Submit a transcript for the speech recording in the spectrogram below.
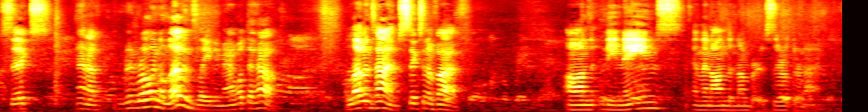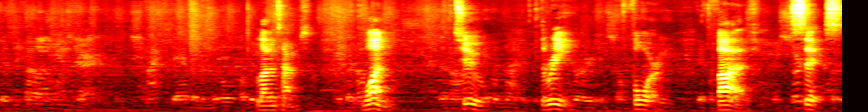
Six. Man, I've been rolling 11s lately, man. What the hell? 11 times. Six and a five on the names and then on the numbers 0 through 9. 11 times. 1, 2, 3, 4, 5, 6,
